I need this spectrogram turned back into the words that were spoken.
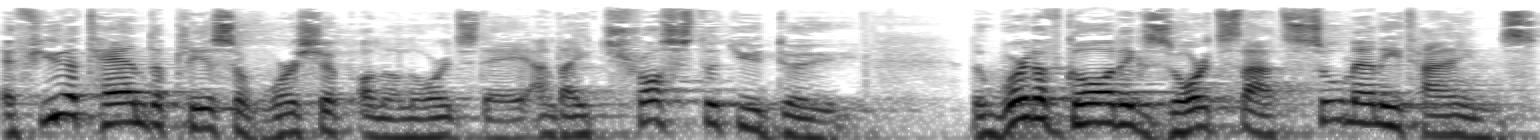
If you attend a place of worship on the Lord's Day, and I trust that you do, the Word of God exhorts that so many times,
